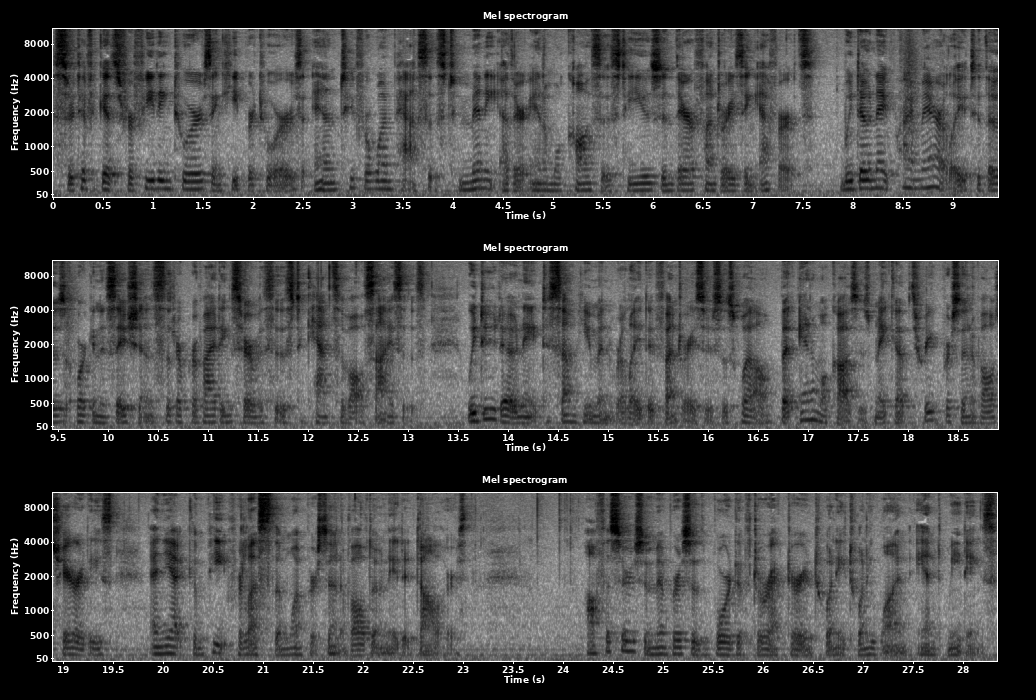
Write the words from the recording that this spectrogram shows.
certificates for feeding tours and keeper tours, and two for one passes to many other animal causes to use in their fundraising efforts. We donate primarily to those organizations that are providing services to cats of all sizes. We do donate to some human related fundraisers as well, but animal causes make up 3% of all charities and yet compete for less than 1% of all donated dollars. Officers and members of the Board of Director in 2021 and meetings.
